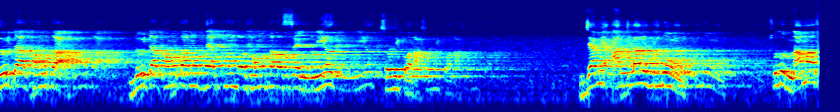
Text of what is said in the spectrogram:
দুইটা ক্ষমতা, দুইটা ক্ষমতার মধ্যে এক নম্বর ক্ষমতা হচ্ছে নিয়ত নিয়ত। সহি করা যে আমি আল্লাহর হুকুম শুধু নামাজ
